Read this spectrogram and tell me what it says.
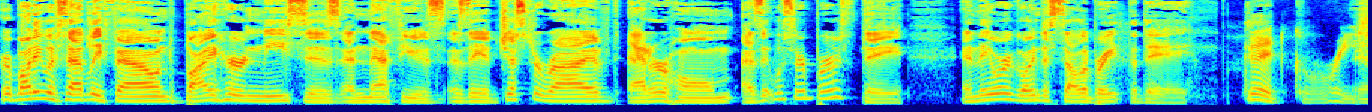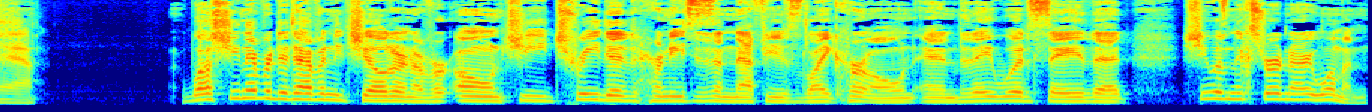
Her body was sadly found by her nieces and nephews as they had just arrived at her home as it was her birthday and they were going to celebrate the day. Good grief. Yeah. While she never did have any children of her own, she treated her nieces and nephews like her own, and they would say that she was an extraordinary woman.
